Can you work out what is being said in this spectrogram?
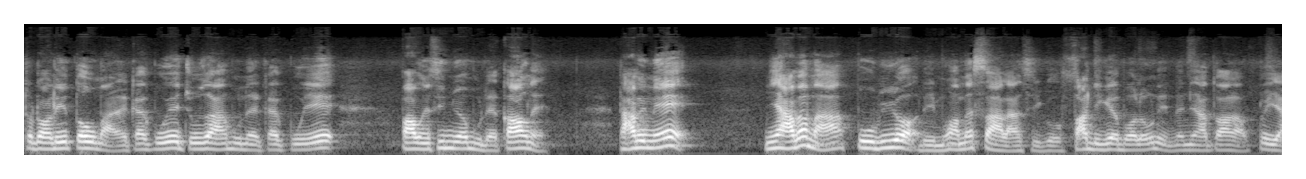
တော်တော်လေးသုံးပါတယ်ကက်ကူရဲ့စူးစမ်းမှုနဲ့ကက်ကူရဲ့ပါဝင်စည်းမျောမှုလည်းကောင်းတယ်ဒါပေမဲ့ညာဘက်မှာပို့ပြီးတော့ဒီမိုဟာမက်ဆာလာစီကို vertical ဘောလုံးတွေများများသွားတော့တွေ့ရ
